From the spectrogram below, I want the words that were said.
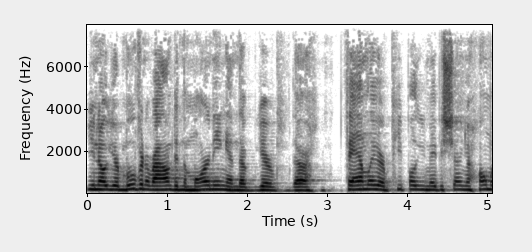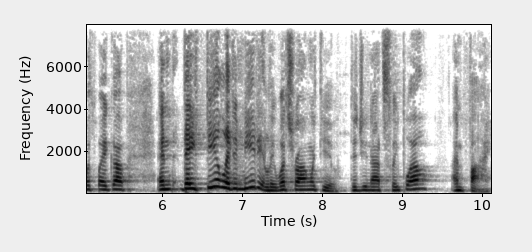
you know, you're moving around in the morning and the, your, the family or people you may be sharing your home with wake up and they feel it immediately. What's wrong with you? Did you not sleep well? I'm fine.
